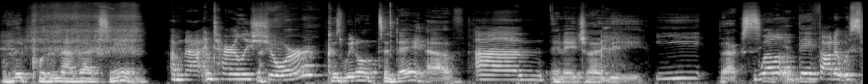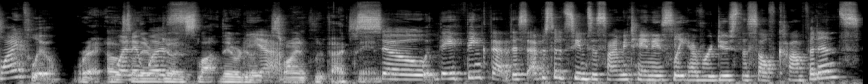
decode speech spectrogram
What did they put in that vaccine? I'm not entirely sure. Because we don't today have um, an HIV e- vaccine. Well, they thought it was swine flu. Right. Oh, when so they, were doing sli- they were doing yeah. swine flu vaccine. So they think that this episode seems to simultaneously have reduced the self confidence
